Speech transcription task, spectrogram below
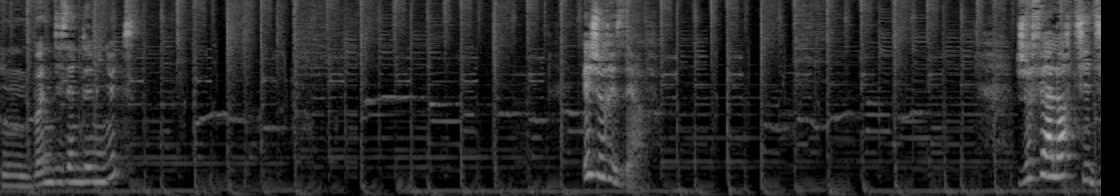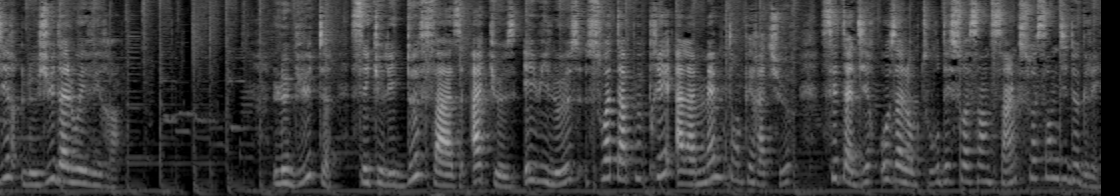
une bonne dizaine de minutes. Et je réserve. Je fais alors tiédir le jus d'aloe vera. Le but, c'est que les deux phases aqueuses et huileuses soient à peu près à la même température, c'est-à-dire aux alentours des 65-70 degrés.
